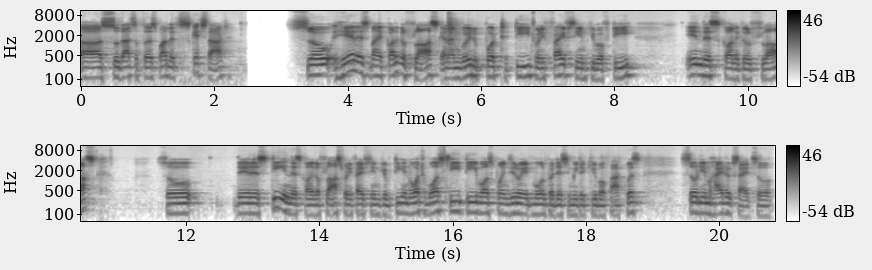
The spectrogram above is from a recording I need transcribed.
Uh, so that's the first part. Let's sketch that. So here is my conical flask and I'm going to put T 25 cm cube of T in this conical flask. So there is T in this conical flask 25 cm cube T and what was T? T was 0.08 mole per decimeter cube of aqueous sodium hydroxide. So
